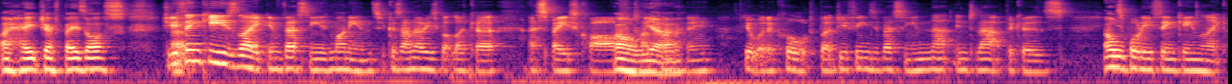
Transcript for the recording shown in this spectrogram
I hate Jeff Bezos. Do you Uh, think he's like investing his money into? Because I know he's got like a, a spacecraft Oh, type yeah. company. I forget what they're called, but do you think he's investing in that into that because Oh he's probably thinking like,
